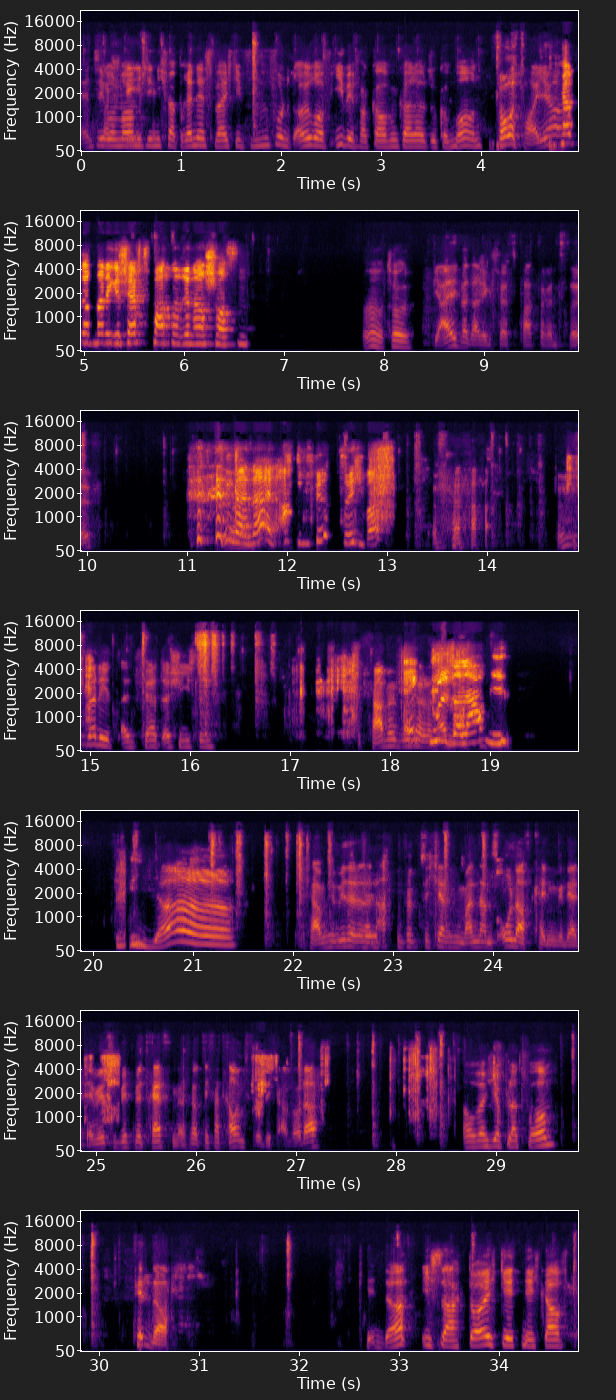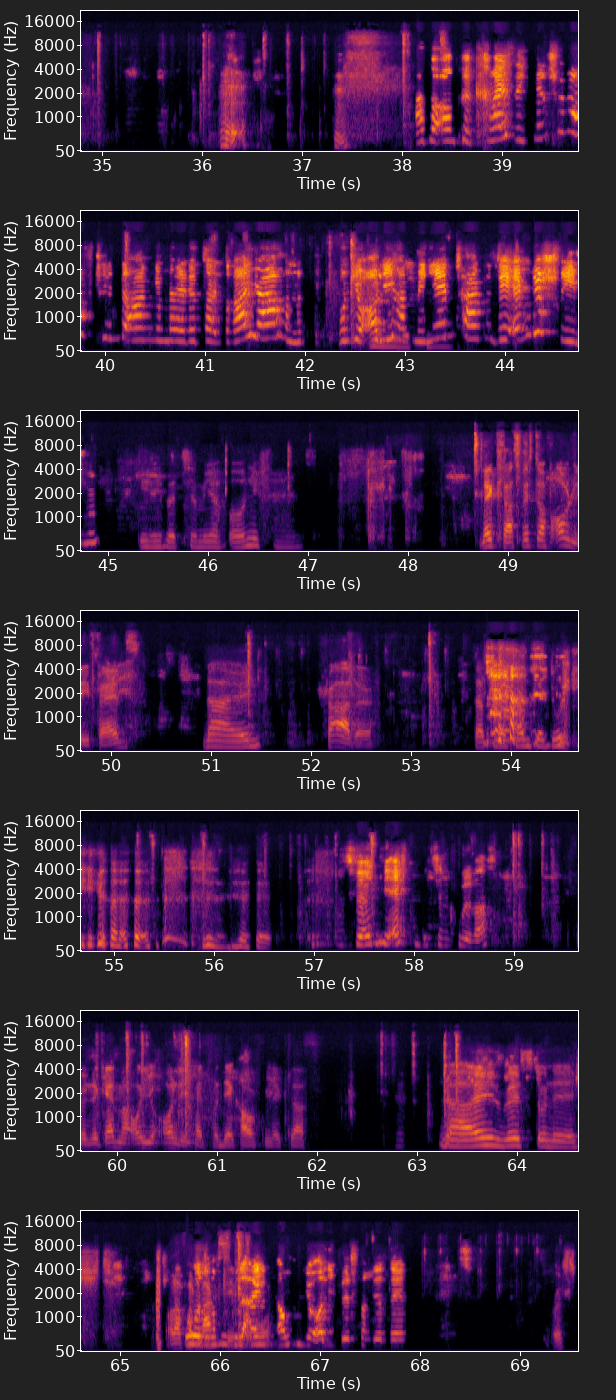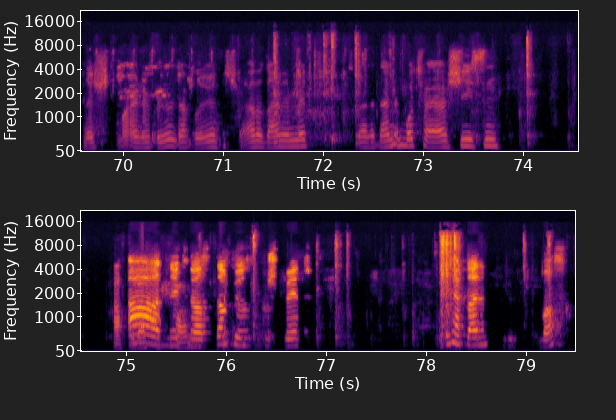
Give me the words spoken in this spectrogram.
Der einzige Grund, warum ich die ich nicht verbrenne, ist, weil ich die für 500 Euro auf Ebay verkaufen kann, also come on. So teuer? Ich habe gerade meine Geschäftspartnerin erschossen. Ah, toll. Wie alt war deine Geschäftspartnerin? 12? nein, nein, 48, was? Ich werde jetzt ein Pferd erschießen. ich habe Ey, wieder cool, einen, Salami. ja. ich habe wieder einen 58-jährigen Mann namens Olaf kennengelernt. Er will sich mit mir treffen. Das hört sich vertrauenswürdig an, oder? Auf welcher Plattform? Tinder. Kinder, ich sagte euch, geht nicht auf. Aber Onkel Kreis, ich bin schon auf Tinder angemeldet seit drei Jahren. Und die Olli hat mir jeden Tag eine DM geschrieben. Geh lieber zu mir auf OnlyFans. Niklas, bist du auf OnlyFans? Nein, Schade. dafür kannst ja du hier. Das wäre irgendwie echt ein bisschen cool, was? Ich würde gerne mal Only- OnlyFans von dir kaufen, Niklas. Nein, willst du nicht. Oder von Oh, ich Maxi. will eigentlich auch ein Olli-Bild von dir sehen. Du wirst nicht meine Bilder sehen. Ich werde deine, mit, ich werde deine Mutter erschießen. Ah? Niklas, dafür ist es zu spät. Ich hab deine. Was?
